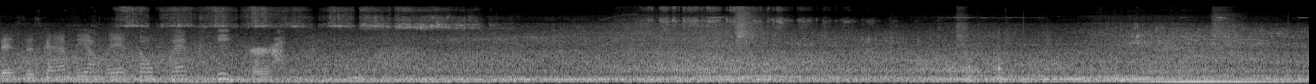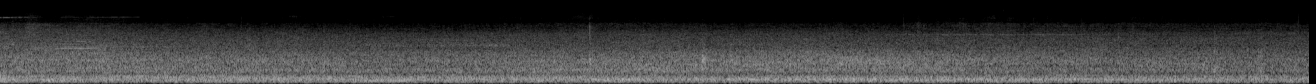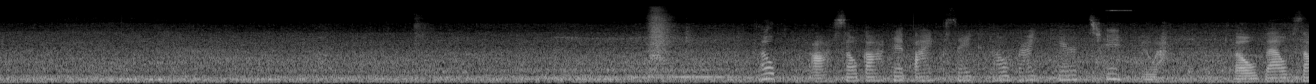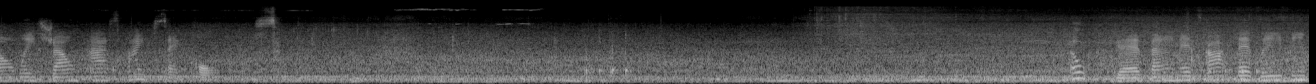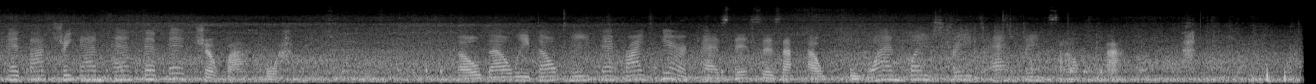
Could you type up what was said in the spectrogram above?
This is gonna be a little quick here. Oh, also got a bicycle right here too. Bobo's always shown us bicycles. Oh, given it's got the leading pedestrian individual. Although we don't need it right here, cause this is a, one-way street heading south.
